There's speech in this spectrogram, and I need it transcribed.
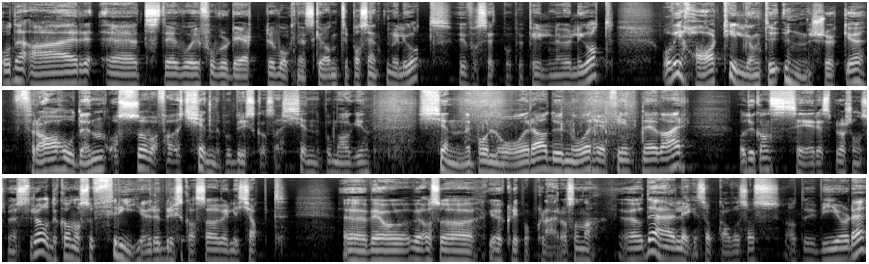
og det er et sted hvor vi får vurdert våkenhetsgraden til pasienten veldig godt. Vi får sett på pupillene veldig godt. Og vi har tilgang til å undersøke fra hodeenden også, kjenne på brystkassa, kjenne på magen, kjenne på låra. Du når helt fint ned der. Og du kan se respirasjonsmønsteret, og du kan også frigjøre brystkassa veldig kjapt. Eh, ved å, ved å klippe opp klær og sånn. Og det er legens oppgave hos oss, at vi gjør det.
